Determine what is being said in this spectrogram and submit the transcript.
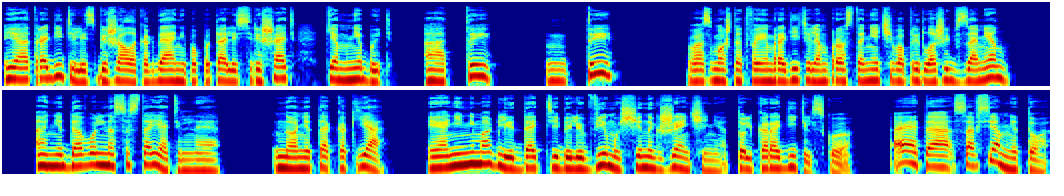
я от родителей сбежала, когда они попытались решать, кем мне быть. А ты... ты... Возможно, твоим родителям просто нечего предложить взамен?» Они довольно состоятельные. Но не так, как я. И они не могли дать тебе любви мужчины к женщине, только родительскую. А это совсем не то.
